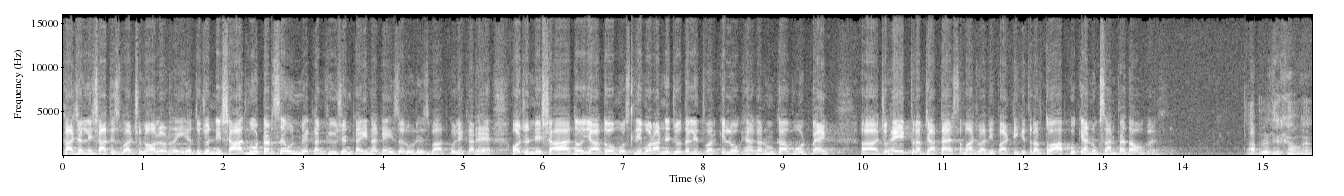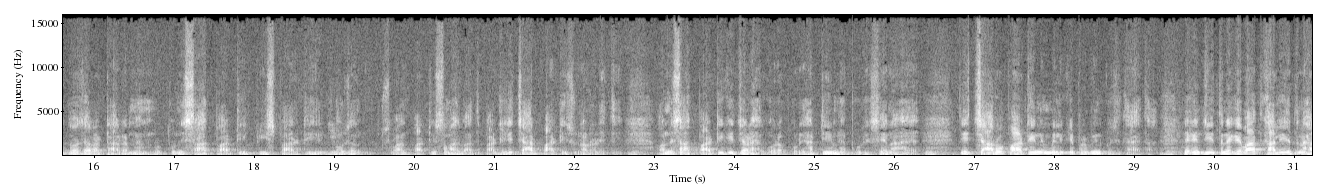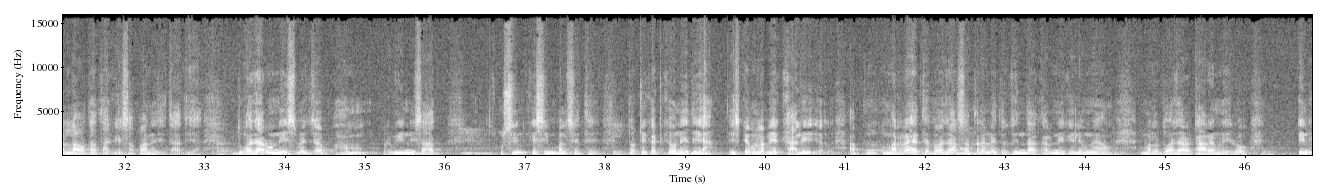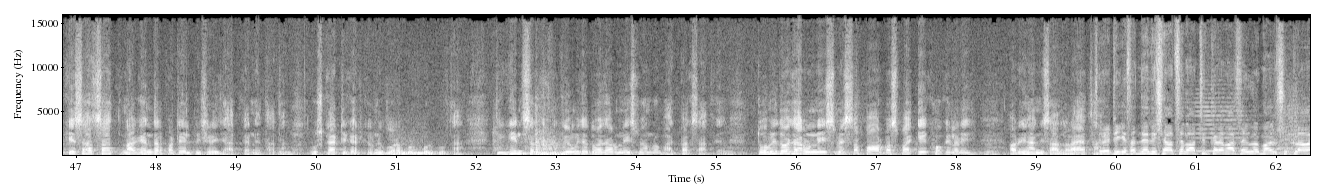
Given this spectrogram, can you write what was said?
काजल निषाद इस बार चुनाव लड़ रही हैं। तो जो निषाद वोटर्स हैं, उनमें कन्फ्यूज़न कहीं ना कहीं ज़रूर इस बात को लेकर है। और जो निषाद और यादव, मुस्लिम और अन्य जो दलित वर्ग के लोग हैं, अगर उनका वोट बैंक जो है एक तरफ़ जाता है समाजवादी पार्टी की तरफ़ तो आपको क्या नुकसान पैदा होगा इससे? आपने देखा होगा 2018 में हम लोग तो Nishad party peace party Bahujan Samaj party Samajwadi party ये चार पार्टी चुनाव लड़ी थी। और निषाद पार्टी की जड़ है गोरखपुर यहाँ टीम है पूरी सेना है। तो ये चारों पार्टी ने मिल के प्रवीण को जिताया था। लेकिन जीतने के बाद खाली इतना हल्ला होता था कि सपा ने जिता दिया। 2019 में जब हम प्रवीण निषाद उसी के सिंबल से थे। तो टिकट क्यों नहीं दिया? इसके मतलब ये खाली अब मर रहे थे 2017 में तो ज़िंदा करने के लिए उन्हें मतलब 2018 में लोग इनके साथ साथ नागेंद्र पटेल पिछड़ी जात का नेता था। उसका टिकट क्यों नहीं? गोरखपुर फूलपुर था। तो इन संस्कृतियों में जब 2019 में हम लोग भाजपा के साथ गए तो भी 2019 में सपा और बसपा एक होकर लड़ी और यहाँ निषाद लड़ाया था। ठीक है संजय निषाद से बातचीत करें। हमारे मयूर शुक्ला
